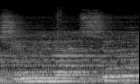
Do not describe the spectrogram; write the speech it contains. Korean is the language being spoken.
주 예수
